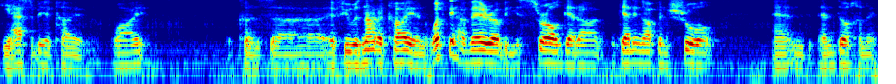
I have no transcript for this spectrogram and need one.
he has to be a Kayan. Why? Because uh, if he was not a Kayan, what's the Avera of Yisrael get on, getting up in Shul and, and Duchening?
